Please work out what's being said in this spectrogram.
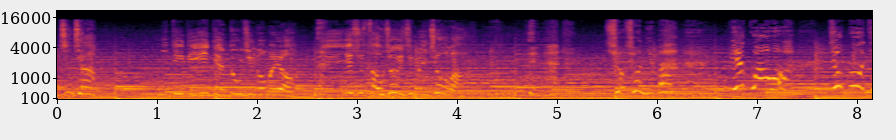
金家，你弟弟一点动静都没有，也许早就已经没救了。求求你们，别管我，救穆家。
